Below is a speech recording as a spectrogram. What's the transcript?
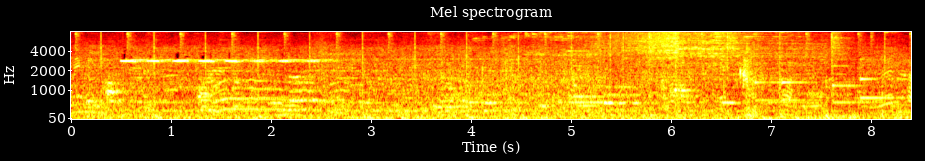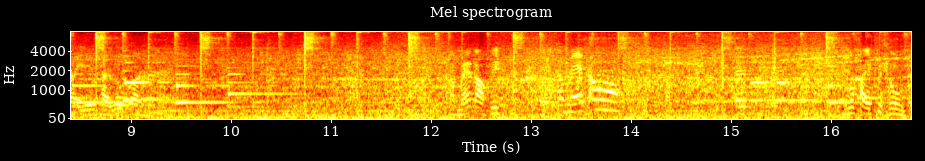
ไม่มีอะถ่ายรูปถ่ายรูปก่อนเอาแมสออกสิเอาแมสออกแล้วใครไปเอาไป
